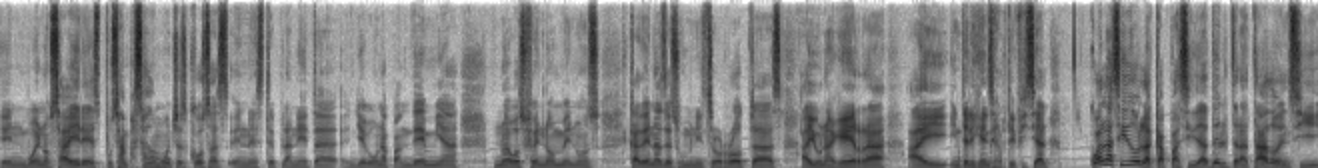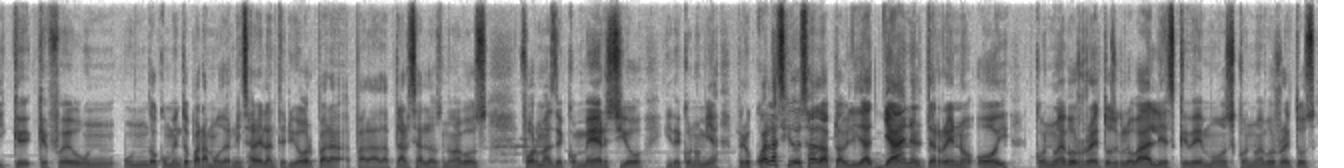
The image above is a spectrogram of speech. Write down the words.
en Buenos Aires, pues han pasado muchas cosas en este planeta. Llegó una pandemia, nuevos fenómenos, cadenas de suministro rotas, hay una guerra, hay inteligencia artificial. ¿Cuál ha sido la capacidad del tratado en sí, que, fue un, documento para modernizar el anterior, para, para, adaptarse a las nuevas formas de comercio y de economía? Pero ¿cuál ha sido esa adaptabilidad ya en el terreno hoy, con nuevos retos globales que vemos, con nuevos retos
